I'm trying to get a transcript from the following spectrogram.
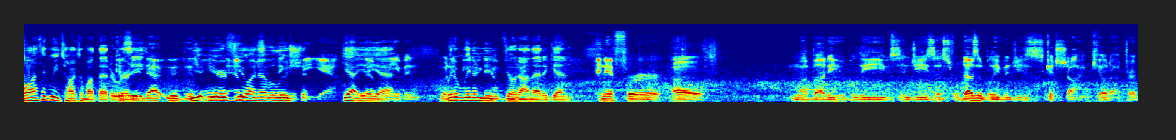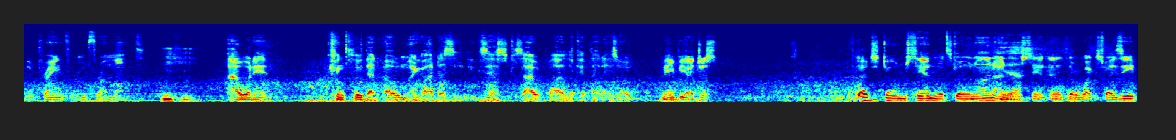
Well, I think we talked about that already. that- the- the your view on evolution evolution. thing would be- yeah. yeah, yeah, yeah. even- we don't, we even don't need to go down that again. And if for oh, my buddy who believes in Jesus or doesn't believe in Jesus gets shot and killed after I've been praying for him for a month, Mm-hmm. I wouldn't conclude that oh my God doesn't exist because I would probably look at that as oh maybe I just I just don't understand what's going on. I don't Yeah. understand their X Y Z.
